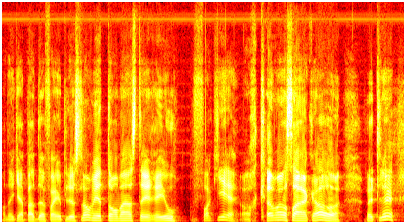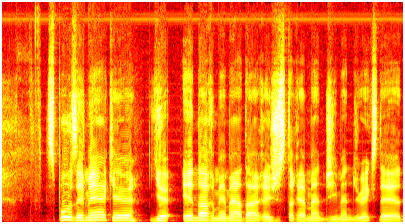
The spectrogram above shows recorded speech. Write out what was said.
On est capable de faire plus. Là, on vient de tomber en stéréo. Fuck yeah, on recommence encore. Fait que là, supposément qu'il y a énormément d'enregistrements de Jimi Hendrix de,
